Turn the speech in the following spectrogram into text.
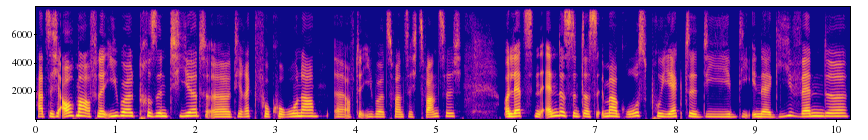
hat sich auch mal auf einer E-World präsentiert, äh, direkt vor Corona, äh, auf der E-World 2020. Und letzten Endes sind das immer Großprojekte, die die Energiewende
